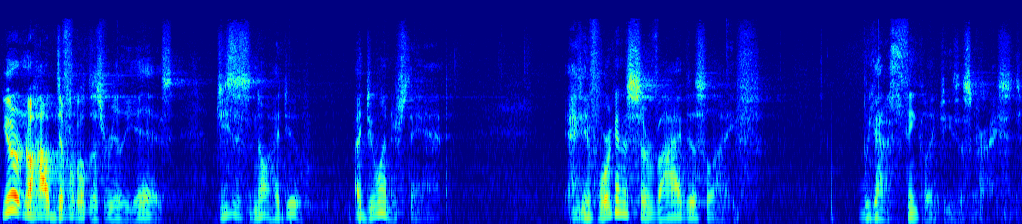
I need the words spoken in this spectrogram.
You don't know how difficult this really is. Jesus says, no, I do. I do understand. And if we're going to survive this life, we got to think like Jesus Christ.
